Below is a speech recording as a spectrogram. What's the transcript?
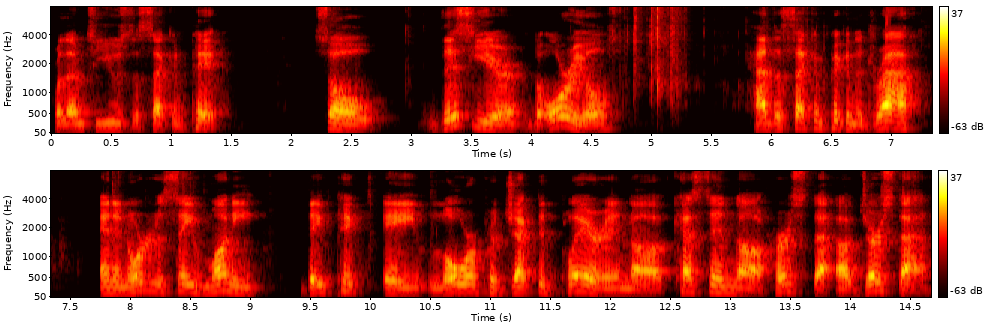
for them to use the second pick. So this year, the Orioles had the second pick in the draft, and in order to save money, they picked a lower projected player in uh, Keston uh, Herstad, uh, Kjerstad.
